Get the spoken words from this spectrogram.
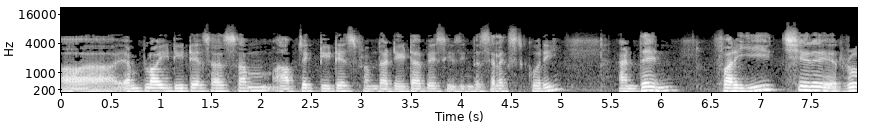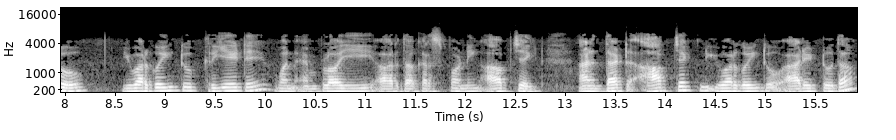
uh, employee details or some object details from the database using the select query. And then for each row you are going to create a one employee or the corresponding object and that object you are going to add it to the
